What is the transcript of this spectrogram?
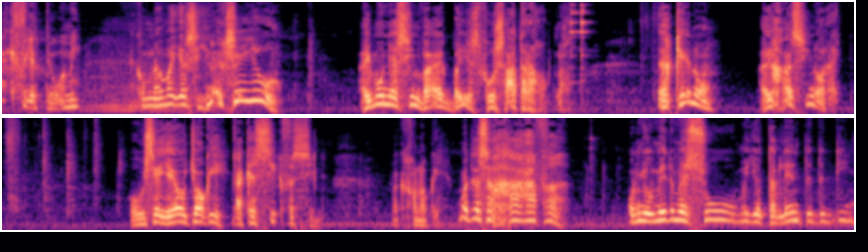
Ek weet toe, homie. Ek kom nou maar eers hier. Ek sê jou. Hy moet net sien waar ek by is voor Saterdag ook nog. Ek ken hom. Hy gaan sien hoe hy. Hoe sê jy, ou chokkie? Ek is siek vir sien. Maar ek gaan ook nie. Maar dis 'n gawe om jou medemens so met jou talente te dien.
